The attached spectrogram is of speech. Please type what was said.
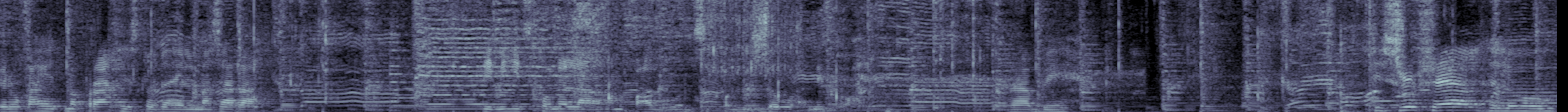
Pero kahit ma-process to dahil masarap, tiniis ko na lang ang pagod sa paggawa nito. Grabe. Sis Rochelle, hello.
